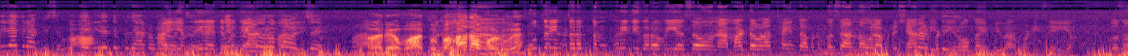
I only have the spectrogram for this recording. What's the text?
નિરાત રાખી છે બધા નિરાતે બધા આટો હા એમ હા. અરે વાહ તો તો હારા મારું હે? ઉતરીને તરત તમે ખરીદી કરવા વયા ને આ માડવણા થાય ને તો આપણે મજા ન હોય આપણે શાંતિથી રોકાઈ બીમાર પડી જાય એમ. તો તો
